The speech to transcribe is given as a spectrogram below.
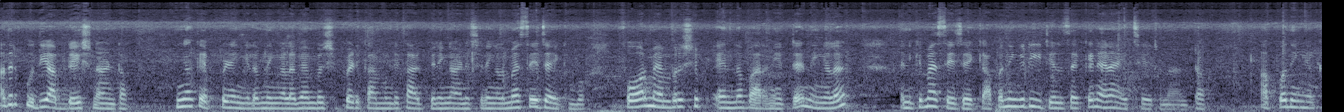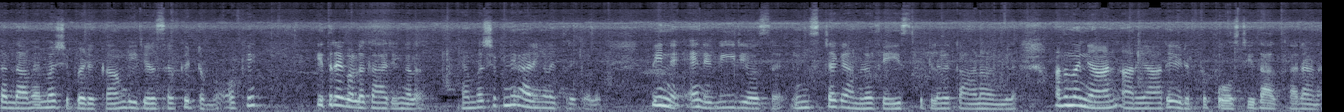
അതൊരു പുതിയ അപ്ഡേഷനാണ് കേട്ടോ നിങ്ങൾക്ക് എപ്പോഴെങ്കിലും നിങ്ങൾ മെമ്പർഷിപ്പ് എടുക്കാൻ വേണ്ടി താല്പര്യം കാണിച്ച് നിങ്ങൾ മെസ്സേജ് അയക്കുമ്പോൾ ഫോർ മെമ്പർഷിപ്പ് എന്ന് പറഞ്ഞിട്ട് നിങ്ങൾ എനിക്ക് മെസ്സേജ് അയക്കുക. അപ്പോൾ നിങ്ങൾക്ക് ഡീറ്റെയിൽസൊക്കെ ഞാൻ അയച്ചു തരുന്നതാണ് കേട്ടോ അപ്പോൾ നിങ്ങൾക്ക് എന്താ മെമ്പർഷിപ്പ് എടുക്കാം ഡീറ്റെയിൽസൊക്കെ കിട്ടുമ്പോൾ ഓക്കെ ഇത്രയൊക്കെയുള്ള കാര്യങ്ങൾ. മെമ്പർഷിപ്പിന്റെ കാര്യങ്ങൾ ഇത്രയൊക്കെ ഉള്ളു പിന്നെ എന്റെ വീഡിയോസ് ഇൻസ്റ്റാഗ്രാമിലോ ഫേസ്ബുക്കിലൊക്കെ കാണുമെങ്കിൽ അതൊന്നും ഞാൻ അറിയാതെ എടുത്ത് പോസ്റ്റ് ചെയ്ത ആൾക്കാരാണ്.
